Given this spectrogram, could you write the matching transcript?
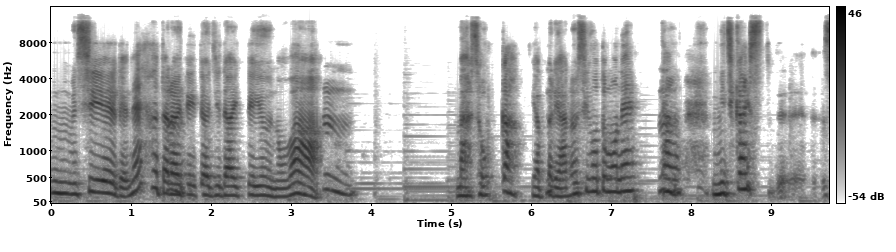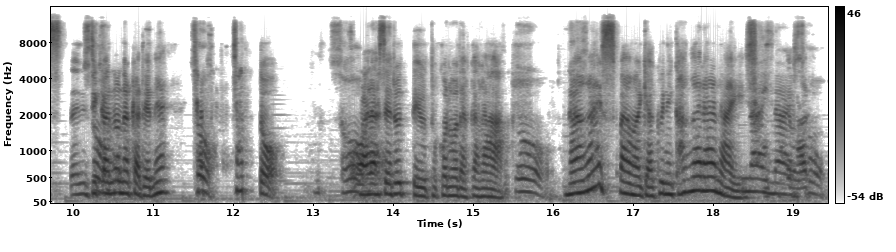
うん、CA でね働いていた時代っていうのは、まあそっか。やっぱりあの仕事もね、短い時間の中でねちゃっちゃっと終わらせるっていうところだから長いスパンは逆に考えられない仕事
